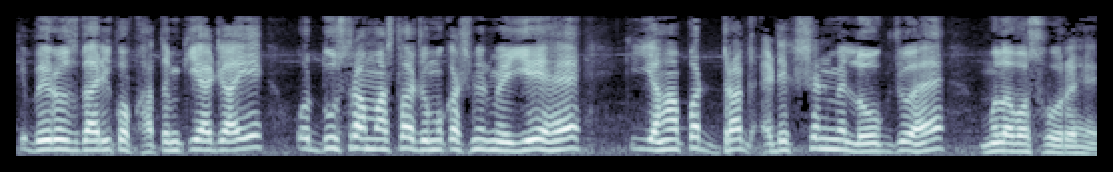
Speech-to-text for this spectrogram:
کہ بے روزگاری کو ختم کیا جائے۔ اور دوسرا مسئلہ جموں کشمیر میں یہ ہے کہ یہاں پر ڈرگ ایڈکشن میں لوگ جو ہے ملوث ہو رہے ہیں۔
